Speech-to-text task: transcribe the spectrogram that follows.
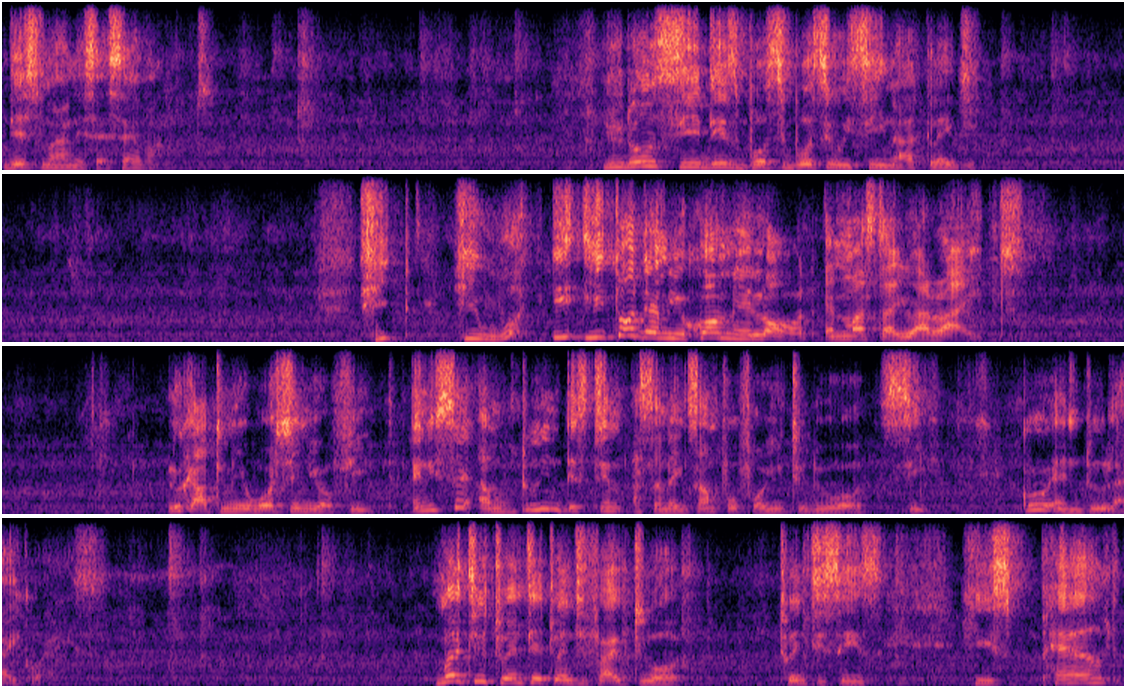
This man is a servant. You don't see this bossy bossy we see in our clergy. He he he, told them, You call me Lord and Master, you are right. Look at me washing your feet. And he said, I'm doing this thing as an example for you to do what? See. Go and do likewise. Matthew 20, 25 to what? 20 says, He spelled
